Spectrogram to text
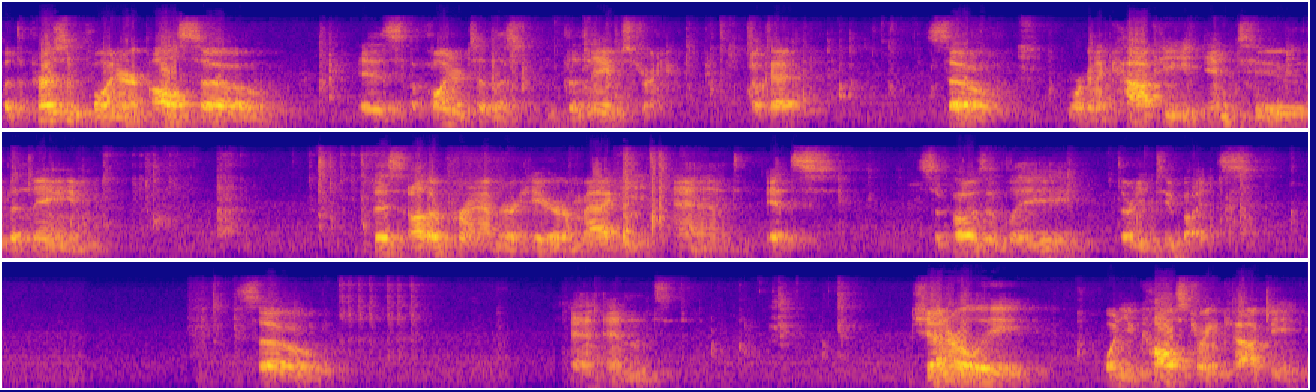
but the person pointer also is a pointer to this, the name string, okay? So we're going to copy into the name this other parameter here, Maggie, and it's supposedly 32 bytes. So, and, and generally, when you call string copy,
